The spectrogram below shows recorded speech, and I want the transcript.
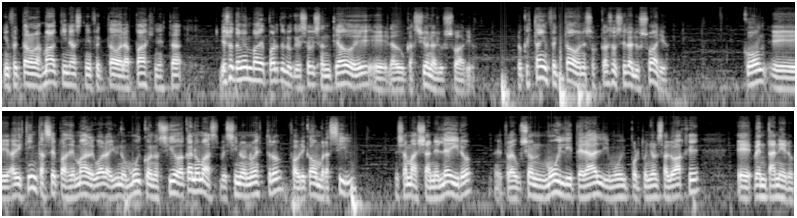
infectaron las máquinas, está infectada la página, está... Y eso también va de parte de lo que decía hoy Santiago de eh, la educación al usuario. Lo que está infectado en esos casos era el usuario. Con, hay distintas cepas de malware, hay uno muy conocido, acá nomás, vecino nuestro, fabricado en Brasil, se llama Janeleiro, traducción muy literal y muy portuñol salvaje, ventanero.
